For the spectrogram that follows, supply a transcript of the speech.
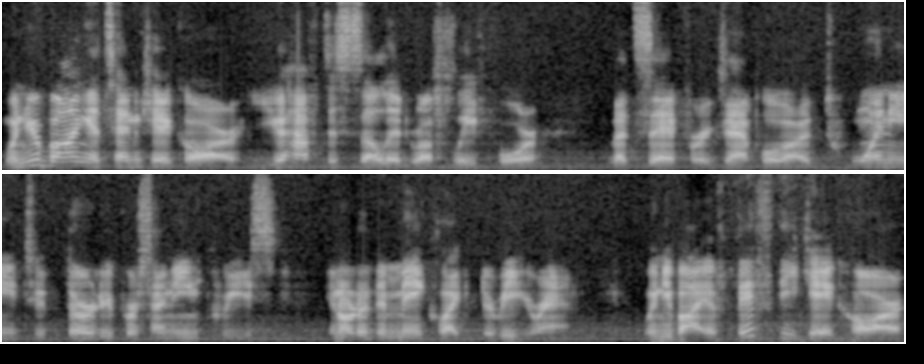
When you're buying a 10K car, you have to sell it roughly for, let's say, for example, a 20 to 30% increase in order to make like three grand. When you buy a 50K car,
